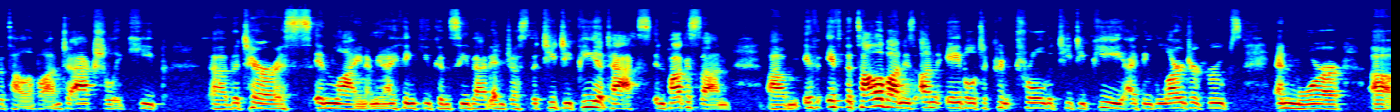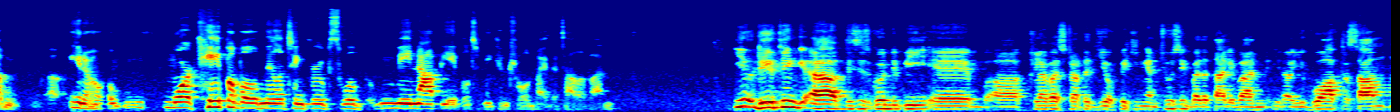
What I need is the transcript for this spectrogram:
the Taliban to actually keep. Uh, the terrorists in line. I mean, I think you can see that in just the TTP attacks in Pakistan. Um, if if the Taliban is unable to control the TTP, I think larger groups and more um, you know more capable militant groups will may not be able to be controlled by the Taliban. You, do you think uh, this is going to be a uh, clever strategy of picking and choosing by the Taliban? You know, you go after some,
